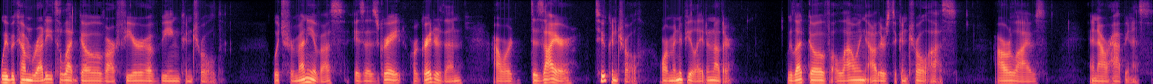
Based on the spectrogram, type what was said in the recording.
We become ready to let go of our fear of being controlled, which for many of us is as great or greater than our desire to control or manipulate another. We let go of allowing others to control us, our lives, and our happiness.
